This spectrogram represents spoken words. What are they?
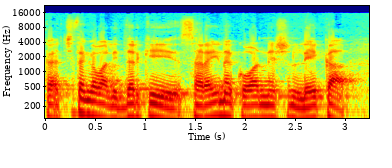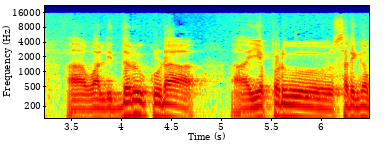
ఖచ్చితంగా వాళ్ళిద్దరికీ సరైన కోఆర్డినేషన్ లేక వాళ్ళిద్దరూ కూడా ఎప్పుడు సరిగ్గా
